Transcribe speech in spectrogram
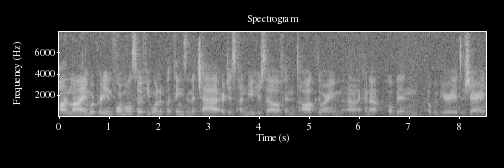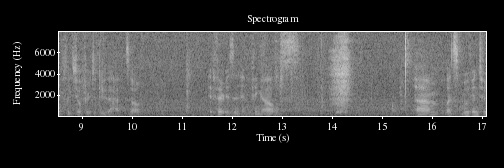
Online, we're pretty informal, so if you want to put things in the chat or just unmute yourself and talk during uh, kind of open open periods of sharing, please feel free to do that. So if there isn't anything else, um, let's move into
